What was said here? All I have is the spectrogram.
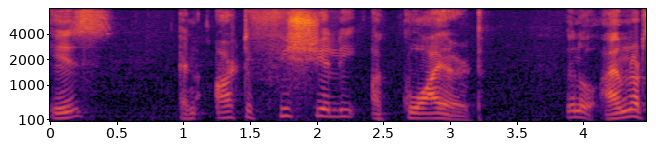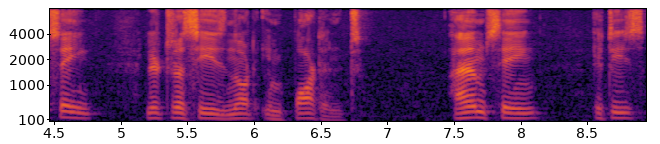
is an artificially acquired you know, I am not saying literacy is not important. I am saying it is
